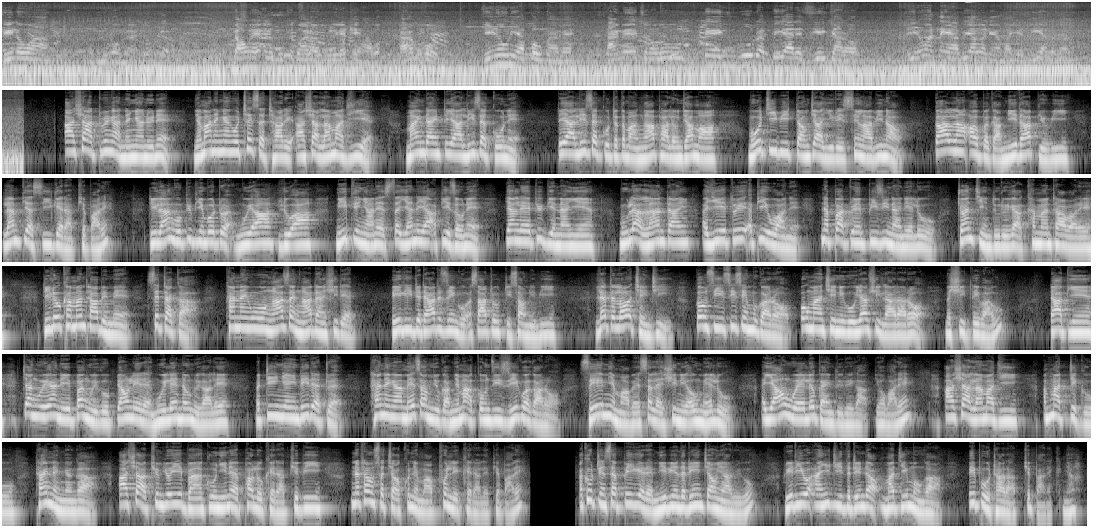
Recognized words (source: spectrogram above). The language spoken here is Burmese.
ဈေးနှုန်းကဘယ်လိုကောင်းမလဲ။ပြောင်းလဲအဲ့လိုမျိုးဖြစ်သွားတော့ကိုလည်းထင်တာပေါ့။ဒါမှမဟုတ်ဈေးနှုန်းတွေကပုံမှန်ပဲ။ဒါပေမဲ့ကျွန်တော်တို့တည်ယူဖို့အတွက်ပေးရတဲ့ဈေးကြတော့အရင်က200ပေးရမယ့်နေရာမှာရက်400ပဲ။အာရှတွင်းကနိုင်ငံတွေနဲ့ မြန်မာနိုင်ငံကိုချိတ်ဆက်ထားတဲ့အာရှလမ်းမကြီးရဲ့မိုင်တိုင်149နဲ့149.5ဖာလုံကြားမှာမိုးကြီးပြီးတောင်ကျရီတွေဆင်လာပြီးနောက်ကားလမ်းအောက်ဘက်ကမြေသားပြူပြီးလမ်းပြက်စီးခဲ့တာဖြစ်ပါတယ်။ဒီလမ်းကိုပြုပြင်ဖို့အတွက်ငွေအားလူအားနီးပညာနဲ့စက်ရန်တရားအပြည့်စုံနဲ့ပြန်လည်ပြုပြင်နိုင်ရင်မူလလမ်းတိုင်းအရေးအသွေးအပြည့်အဝနဲ့နှစ်ပတ်တွင်ပြီးစီးနိုင်တယ်လို့ကျွမ်းကျင်သူတွေကခန့်မှန်းထားပါတယ်။ဒီလိုခန့်မှန်းထားပေမဲ့စစ်တပ်ကခန္ဓာကိုယ်55တန်ရှိတဲ့ ဘေလီတရားတစ်စင်းကိုအစားထိုးတိစောက်နေပြီးလက်တလောအချိန်ထိကုန်စည်စီးဆင်းမှုကတော့ပုံမှန်ခြေနေကိုရောက်ရှိလာတာတော့မရှိသေးပါဘူး။ဒါ့အပြင်ကြံငွေကနေဘတ်ငွေကိုပြောင်းလဲတဲ့ငွေလဲနှုန်းတွေကလည်းမတည်ငြိမ်သေးတဲ့အတွက်ထိုင်းနိုင်ငံမဲဆောက်မြို့ကမြမကုန်စည်ဈေးကွက်ကတော့ဈေးအမြင့်မှာပဲဆက်လက်ရှိနေအောင်မယ်လို့အယောင်းဝယ်လောက်ကင်သူတွေကပြောပါတယ်။အာရှလမ်းမကြီးအမှတ်1ကိုထိုင်းနိုင်ငံကအာရှဖြွံ့ဖြိုးရေးဘဏ်အကူအညီနဲ့ဖောက်လုပ်ခဲ့တာဖြစ်ပြီး2016ခုနှစ်မှာဖွင့်လှစ်ခဲ့တာလည်းဖြစ်ပါတယ်။ အခုတင်ဆက်ပေးခဲ့တဲ့မြေပြင်သတင်းအကြောင်းအရာတွေကိုရေဒီယို UNG သတင်းတောက်မတ်ကြီးမုံကပေးပို့ထားတာဖြစ်ပါတယ်ခင်ဗျာ။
